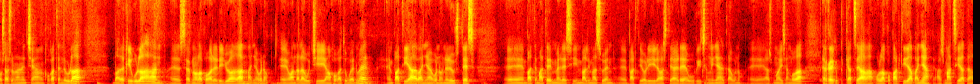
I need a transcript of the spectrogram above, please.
osasunan etxean jokatzen deula, badekigula han e, zer nolako joa da, baina, bueno, e, oandala gutxi han jokatu genuen, empatia, baina, bueno, nire ustez, e, bat ematen merezin balimazuen e, parti hori irabaztea ere gugi izan ginen, eta bueno, e, asmoa izango da. Errepikatzea olako partida, baina asmatzea eta,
